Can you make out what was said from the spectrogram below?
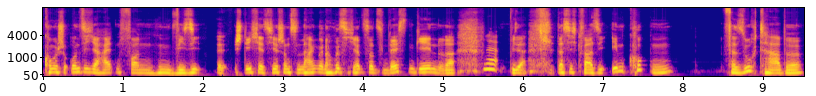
komische Unsicherheiten von, hm, wie sie, äh, stehe ich jetzt hier schon zu lang oder muss ich jetzt so zum nächsten gehen oder ja. wieder, dass ich quasi im Gucken versucht habe,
